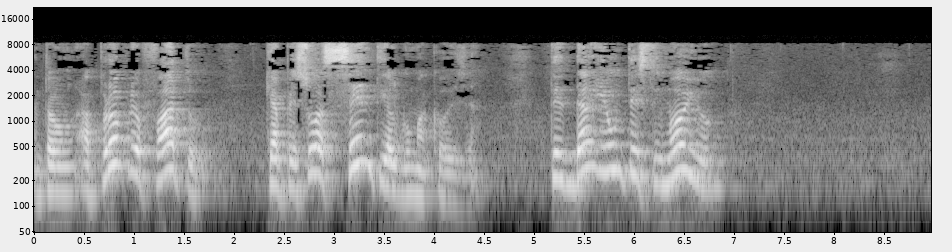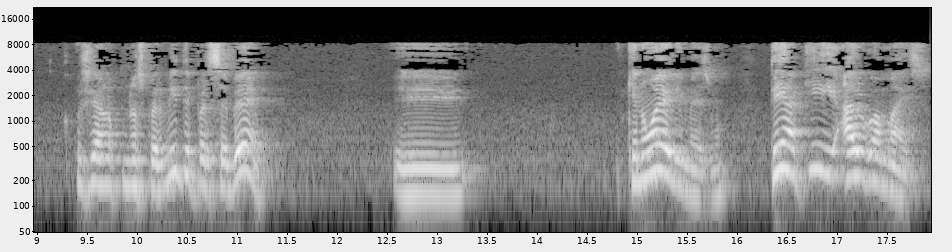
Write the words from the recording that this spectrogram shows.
Então, a próprio fato que a pessoa sente alguma coisa, te dá um testemunho, ou seja, nos permite perceber e, que não é ele mesmo. Tem aqui algo a mais,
